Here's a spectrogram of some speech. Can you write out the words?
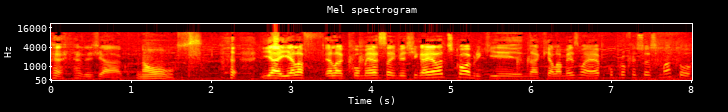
Alergia à água. Nossa. E aí ela, ela começa a investigar e ela descobre que naquela mesma época o professor se matou.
